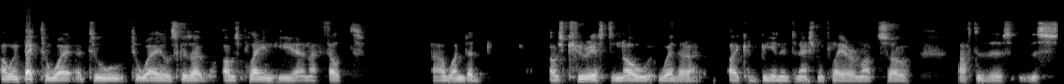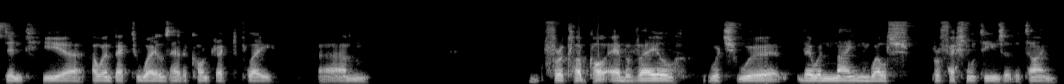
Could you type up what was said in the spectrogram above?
I went back to to to Wales because I, I was playing here and I felt. I wondered. I was curious to know whether I could be an international player or not. So after this, the stint here, I went back to Wales. I had a contract to play. Um, for a club called Aberavon, which were there were nine Welsh professional teams at the time.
